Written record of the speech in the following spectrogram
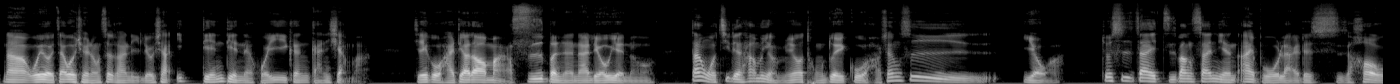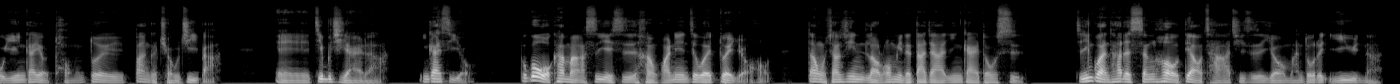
那我有在卫权龙社团里留下一点点的回忆跟感想嘛，结果还调到马斯本人来留言哦。但我记得他们有没有同队过？好像是有啊，就是在职棒三年艾博来的时候，也应该有同队半个球季吧？诶，记不起来了，应该是有。不过我看马斯也是很怀念这位队友哈。但我相信老农民的大家应该都是，尽管他的身后调查其实有蛮多的疑云啊，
